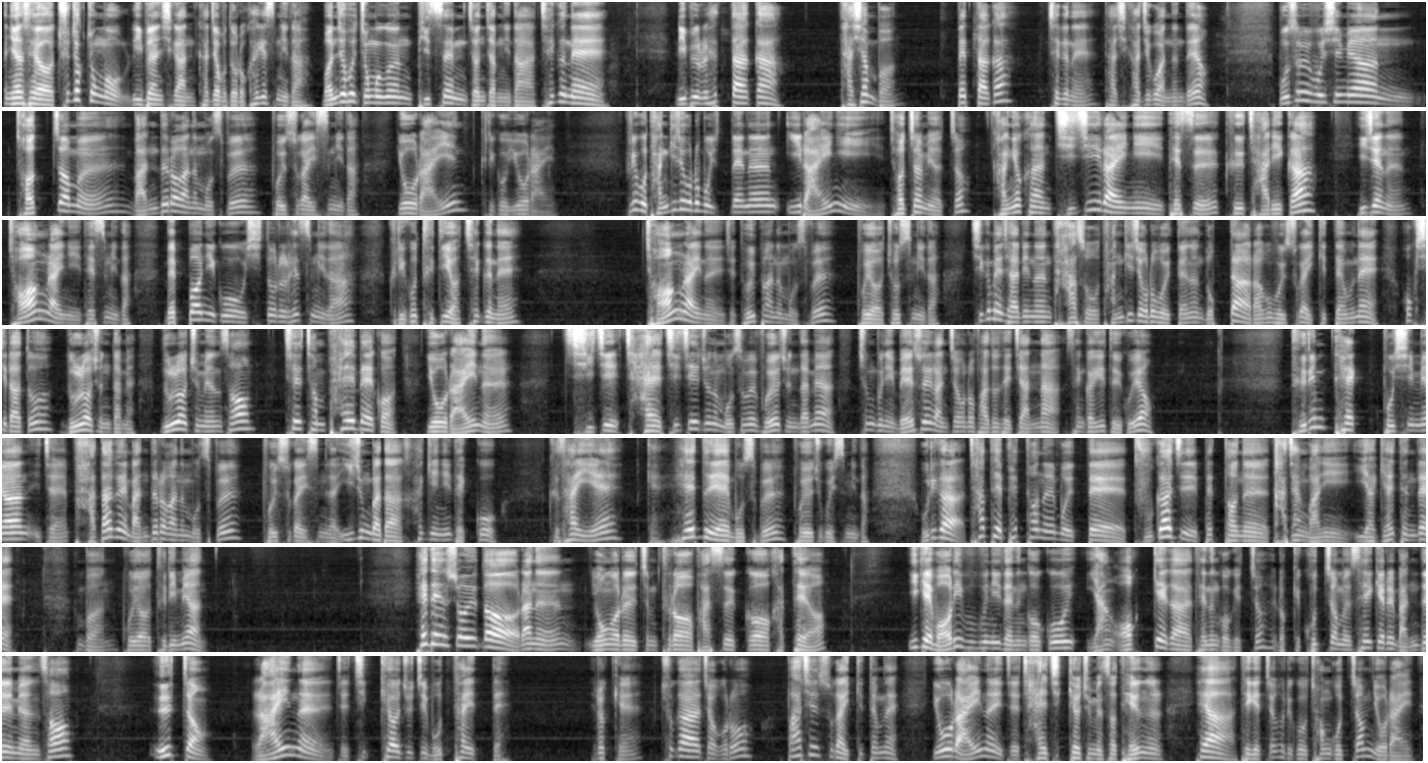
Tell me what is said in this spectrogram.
안녕하세요. 추적 종목 리뷰한 시간 가져보도록 하겠습니다. 먼저 볼 종목은 비셈 전자입니다. 최근에 리뷰를 했다가 다시 한번 뺐다가 최근에 다시 가지고 왔는데요. 모습을 보시면 저점을 만들어가는 모습을 볼 수가 있습니다. 요 라인 그리고 요 라인 그리고 단기적으로 볼 때는 이 라인이 저점이었죠. 강력한 지지 라인이 됐을 그 자리가 이제는 저항 라인이 됐습니다. 몇 번이고 시도를 했습니다. 그리고 드디어 최근에 저항 라인을 이제 돌파하는 모습을 보여줬습니다. 지금의 자리는 다소 단기적으로 볼 때는 높다라고 볼 수가 있기 때문에 혹시라도 눌러준다면 눌러주면서 7,800원 요 라인을 지지 잘 지지해주는 모습을 보여준다면 충분히 매수의 관점으로 봐도 되지 않나 생각이 들고요. 드림텍 보시면 이제 바닥을 만들어가는 모습을 볼 수가 있습니다. 이중 바닥 확인이 됐고 그 사이에 이렇게 헤드의 모습을 보여주고 있습니다. 우리가 차트의 패턴을 볼 때 두 가지 패턴을 가장 많이 이야기할 텐데 한번 보여드리면 헤드앤숄더라는 용어를 좀 들어봤을 것 같아요. 이게 머리 부분이 되는 거고 양 어깨가 되는 거겠죠. 이렇게 고점을 세 개를 만들면서 일정 라인을 이제 지켜주지 못할 때 이렇게 추가적으로 빠질 수가 있기 때문에 요 라인을 이제 잘 지켜주면서 대응을 해야 되겠죠. 그리고 정고점 요 라인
